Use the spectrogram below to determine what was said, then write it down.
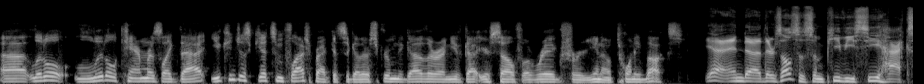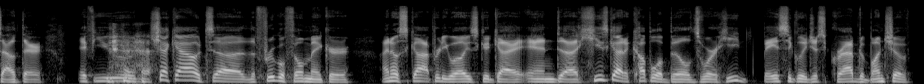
Uh, little little cameras like that, you can just get some flash brackets together, screw them together, and you've got yourself a rig for you know twenty bucks. Yeah, and uh, there's also some PVC hacks out there. If you check out uh, the Frugal Filmmaker, I know Scott pretty well. He's a good guy, and uh, he's got a couple of builds where he basically just grabbed a bunch of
